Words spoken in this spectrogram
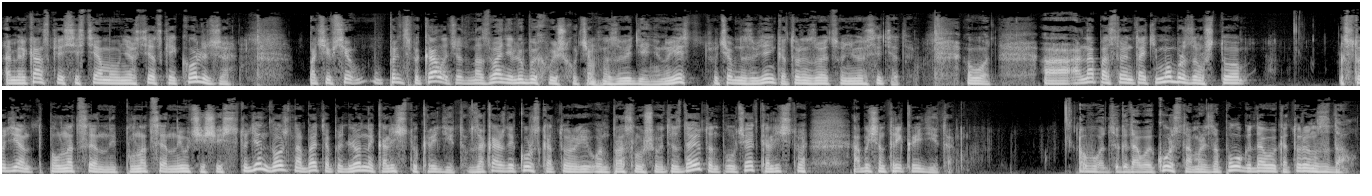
американская система университетской колледжа почти все, в принципе, колледж – это название любых высших учебных заведений, но есть учебные заведения, которые называются университеты. Вот. А она построена таким образом, что студент, полноценный, полноценный учащийся студент должен набрать определенное количество кредитов. За каждый курс, который он прослушивает и сдает, он получает количество, обычно три кредита. Вот, за годовой курс там, или за полугодовой, который он сдал.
